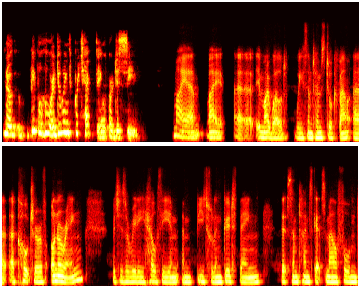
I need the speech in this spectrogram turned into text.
You know, people who are doing protecting are deceived. My um, my uh, in my world, we sometimes talk about a, a culture of honoring, which is a really healthy and, and beautiful and good thing that sometimes gets malformed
